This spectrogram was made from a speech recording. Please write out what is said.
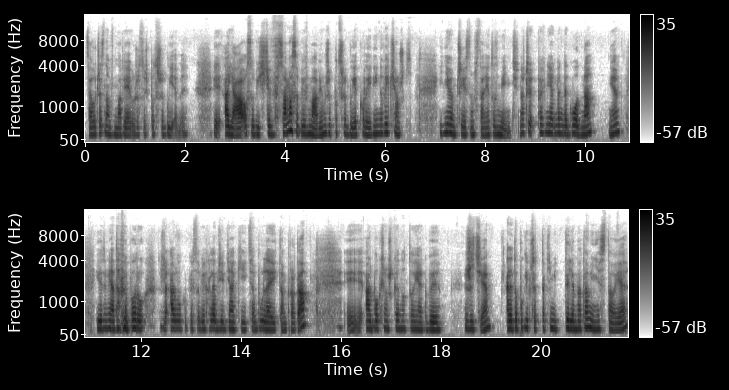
cały czas nam wmawiają, że coś potrzebujemy. E, a ja osobiście sama sobie wmawiam, że potrzebuję kolejnej nowej książki. I nie wiem, czy jestem w stanie to zmienić. Znaczy, pewnie jak będę głodna, nie? I będę miała do wyboru, że albo kupię sobie chleb, ziemniaki cebulę i tam, prawda? E, albo książkę, no to jakby życie ale dopóki przed takimi dylematami nie stoję,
